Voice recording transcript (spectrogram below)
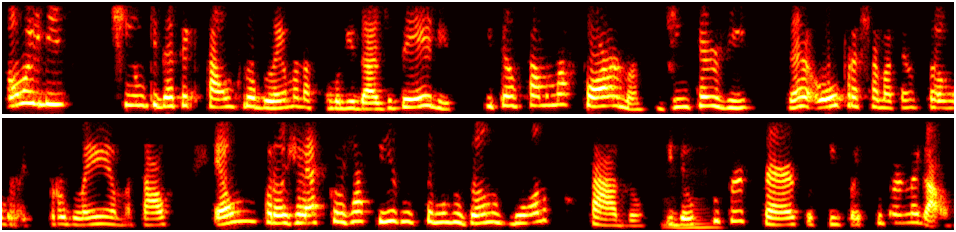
Então, eles tinham que detectar um problema na comunidade deles e pensar numa forma de intervir, né? Ou para chamar atenção para esse problema tal. é um projeto que eu já fiz nos segundos anos do ano passado e deu Uhum. super certo, assim, foi super legal.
